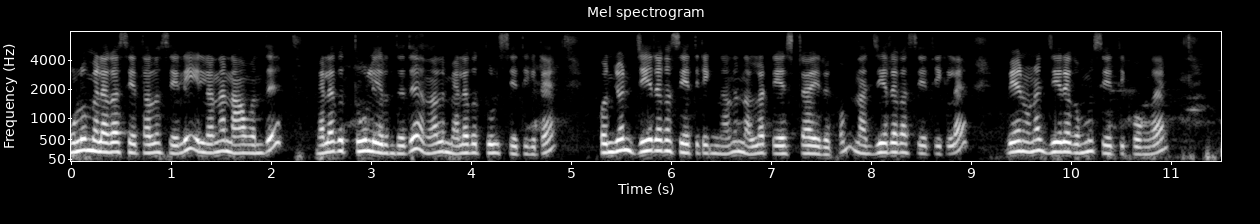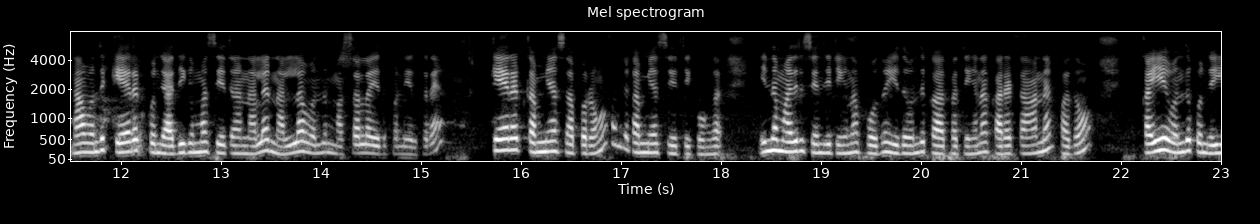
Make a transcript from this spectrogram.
முழு மிளகாய் சேர்த்தாலும் சரி இல்லைன்னா நான் வந்து மிளகு தூள் இருந்தது அதனால் மிளகு தூள் சேர்த்திக்கிட்டேன். கொஞ்சம் ஜீரகம் சேர்த்துட்டிங்கனாலும் நல்லா டேஸ்ட்டாக இருக்கும். நான் ஜீரகம் சேர்த்திக்கல. வேணும்னா ஜீரகமும் சேர்த்திக்கோங்க. நான் வந்து கேரட் கொஞ்சம் அதிகமாக சேர்த்தனால நல்லா வந்து மசாலா இது பண்ணியிருக்கிறேன். கேரட் கம்மியாக சாப்பிட்றவங்க கொஞ்சம் கம்மியாக சேர்த்திக்கோங்க. இந்த மாதிரி செஞ்சிட்டிங்கன்னா போதும். இது வந்து க பார்த்திங்கன்னா கரெக்டான பதம். கையை வந்து கொஞ்சம்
